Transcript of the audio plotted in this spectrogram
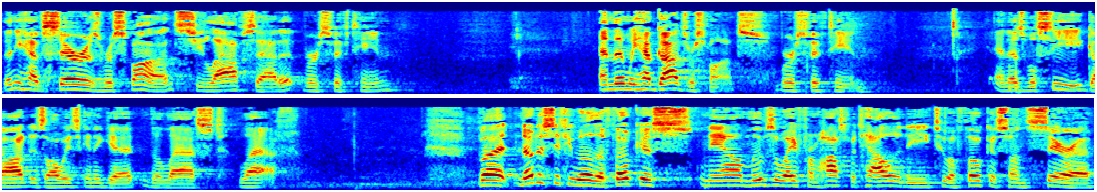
Then you have Sarah's response. She laughs at it, verse 15. And then we have God's response, verse 15. And as we'll see, God is always going to get the last laugh. But notice, if you will, the focus now moves away from hospitality to a focus on Sarah.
